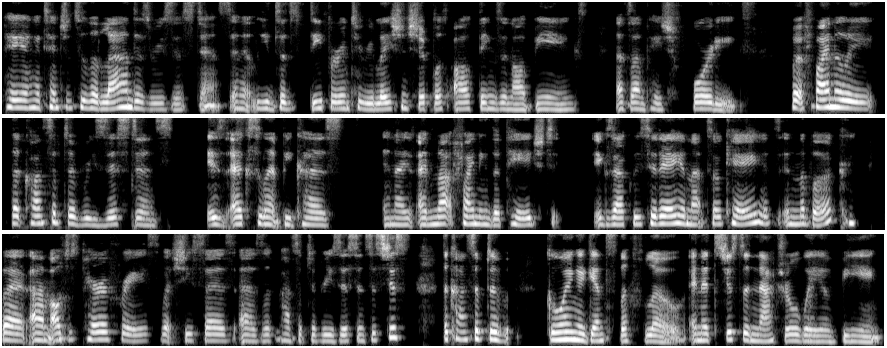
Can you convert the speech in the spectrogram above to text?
paying attention to the land is resistance, and it leads us deeper into relationship with all things and all beings. That's on page 40. But finally, the concept of resistance is excellent because, and I, I'm not finding the page to, exactly today, and that's okay. It's in the book. But um, I'll just paraphrase what she says as a concept of resistance. It's just the concept of going against the flow. And it's just a natural way of being,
